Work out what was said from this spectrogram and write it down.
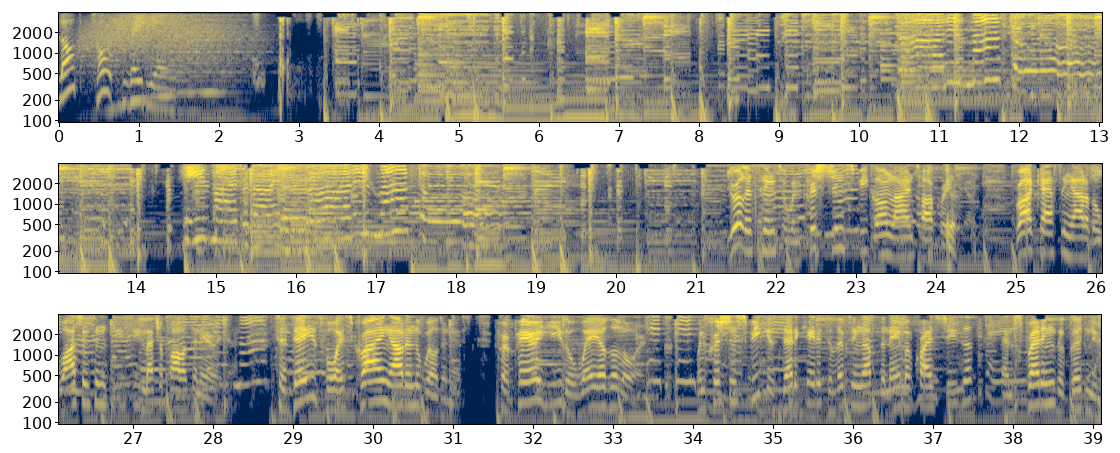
Blog Talk Radio. God is my source. He's my provider. God is my source. You're listening to When Christians Speak Online Talk Radio, broadcasting out of the Washington, D.C. metropolitan area. Today's voice crying out in the wilderness, prepare ye the way of the Lord. When Christians Speak is dedicated to lifting up the name of Christ Jesus and spreading the good news.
